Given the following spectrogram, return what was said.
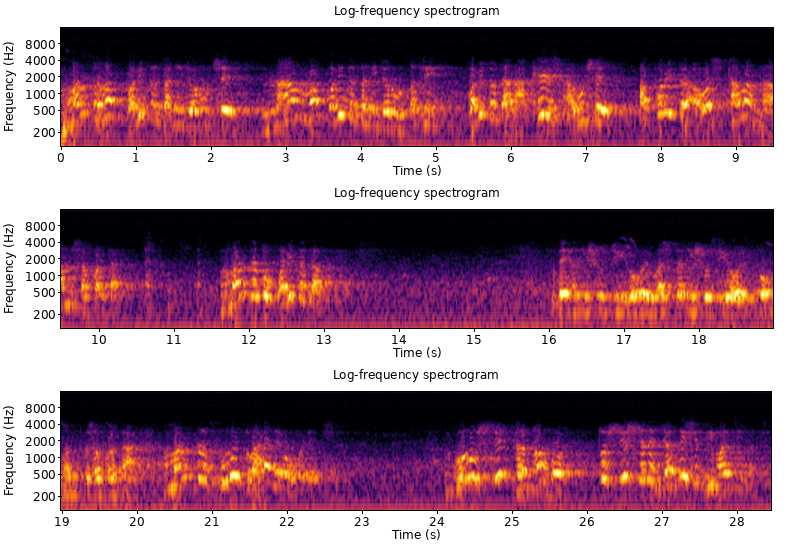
મંત્રમાં પવિત્રતાની જરૂર છે. નામમાં પવિત્રતાની જરૂર નથી. પવિત્રતા રાખે સારું છે. અપવિત્ર અવસ્થામાં નામ સફળ થાય. મંત્ર તો પવિત્રતા દેહની શુદ્ધિ હોય, વસ્ત્રની શુદ્ધિ હોય, તો મંત્ર સફળતા મંત્ર ગુરુ દ્વારા લેવો પડે છે. ગુરુ સિદ્ધ ન હોય, તો શિષ્યને જલ્દી સિદ્ધિ મળતી નથી.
